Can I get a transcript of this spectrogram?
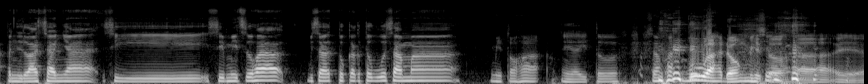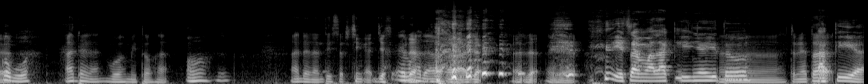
penjelasannya si si Mitsuha bisa tukar tubuh sama Mitoha ya itu. sama buah dong Mitoha iya. kok buah? ada kan buah Mitoha Oh, ada nanti searching aja Emang Udah. ada? Ah, ada ada iya. ya sama lakinya itu. Eh, ternyata Taki ya,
